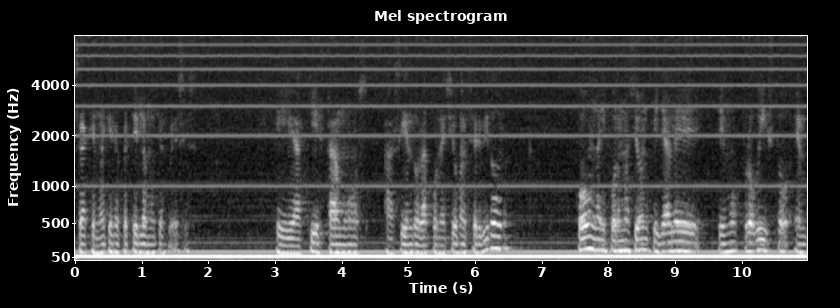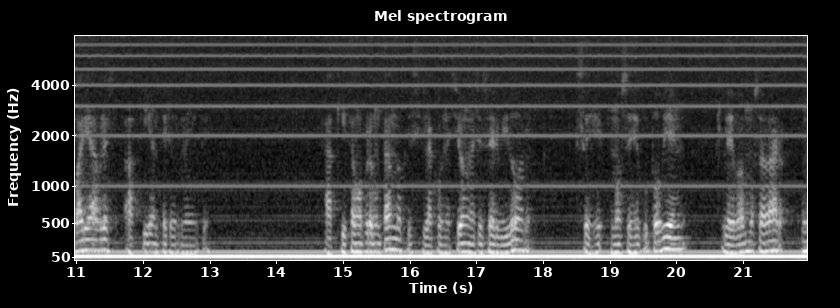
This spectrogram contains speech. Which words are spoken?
O sea que no hay que repetirla muchas veces. Eh, aquí estamos haciendo la conexión al servidor con la información que ya le hemos provisto en variables aquí anteriormente aquí estamos preguntando que si la conexión a ese servidor no se ejecutó bien, le vamos a dar un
